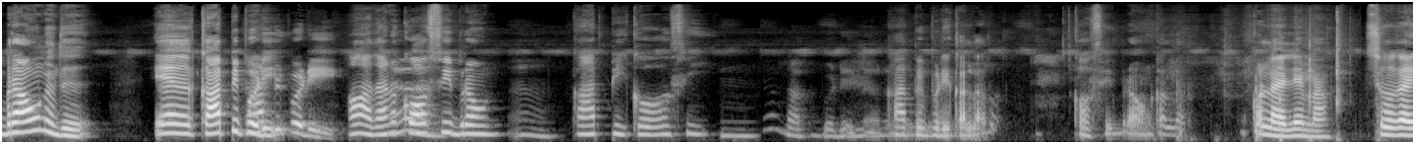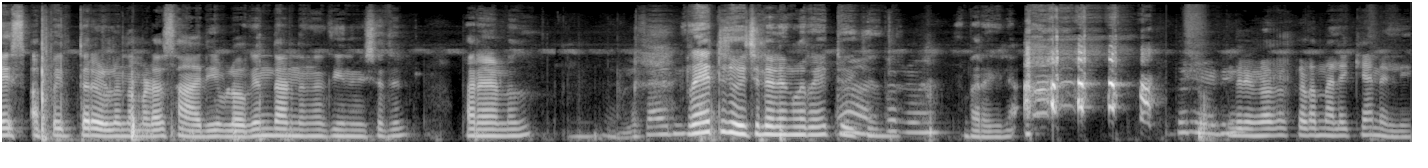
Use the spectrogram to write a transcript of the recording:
ബ്രൗൺ ഇത്. കാപ്പിപ്പൊടി. പൊടി ആ അതാണ് കോഫി ബ്രൗൺ കാപ്പി കോഫി. കാപ്പിപ്പൊടി കളർ കോഫി ബ്രൗൺ കളർ കൊള്ളാം അല്ലേ മാം? സോ ഗൈസ് അപ്പോൾ ഇത്രയേ ഉള്ളൂ നമ്മുടെ സാരി വ്ളോഗ് എന്താണ് നിങ്ങൾക്ക് ഈ നിമിഷത്തിൽ പറയാനുള്ളത്? റേറ്റ് ചോദിച്ചില്ലല്ലോ നിങ്ങൾ? റേറ്റ് ചോദിക്കുന്നു? പറയില്ല. നിങ്ങൾക്ക് കിടന്നലയ്ക്കാനല്ലേ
